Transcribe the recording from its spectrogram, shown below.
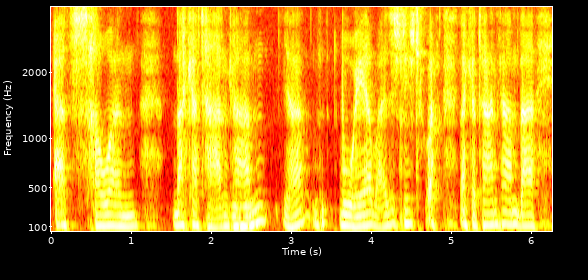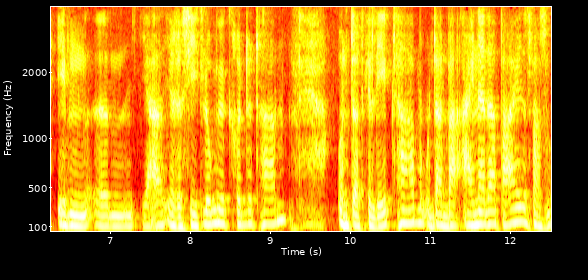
Erzhauern nach Katan kamen. Mhm. Ja, woher weiß ich nicht, aber nach Katan kamen, da eben ähm, ja, ihre Siedlung gegründet haben und dort gelebt haben. Und dann war einer dabei, das war so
